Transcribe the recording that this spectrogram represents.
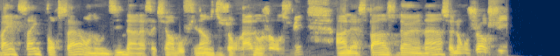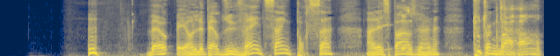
25% on nous dit dans la section à vos finances du journal aujourd'hui, en l'espace d'un an, selon Georgie. Ben, et on l'a perdu 25% en l'espace d'un an. Tout augmente. 40.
